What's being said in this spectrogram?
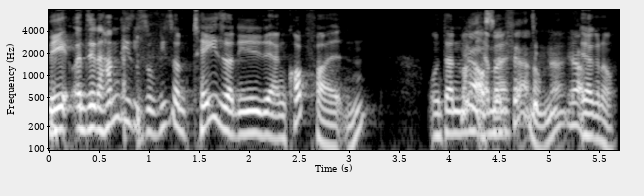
Nee, und dann haben die so wie so ein Taser, die dir an den Kopf halten. Und dann machen ja, die aus einmal. Der Entfernung, ne? Ja, ja genau.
